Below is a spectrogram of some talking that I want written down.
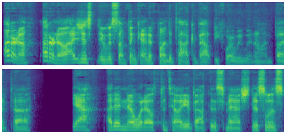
I don't know. I don't know. I just it was something kind of fun to talk about before we went on. But uh yeah, I didn't know what else to tell you about this match. This was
